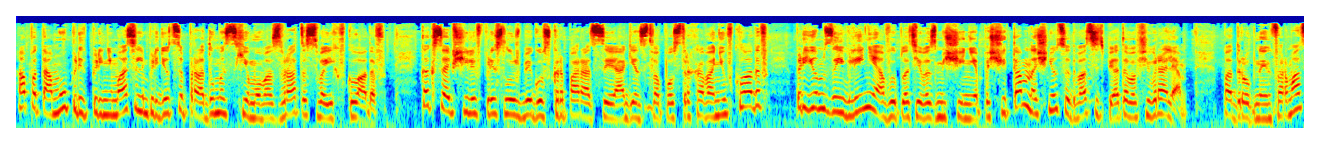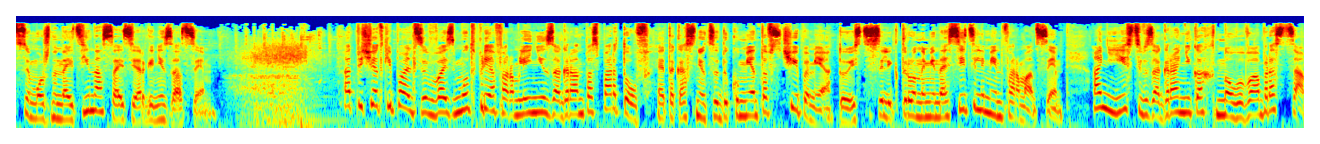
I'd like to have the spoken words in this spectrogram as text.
А потому предпринимателям придется продумать схему возврата своих вкладов. Как сообщили в пресс-службе госкорпорации Агентства по страхованию вкладов, прием заявления о выплате возмещения по счетам начнется 25 февраля. Подробную информацию можно найти на сайте организации. Отпечатки пальцев возьмут при оформлении загранпаспортов. Это коснется документов с чипами, то есть с электронными носителями информации. Они есть в загранниках нового образца.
